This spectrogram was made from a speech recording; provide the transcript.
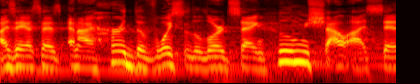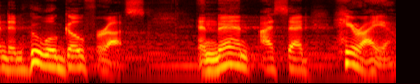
Isaiah says, And I heard the voice of the Lord saying, Whom shall I send and who will go for us? And then I said, Here I am.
